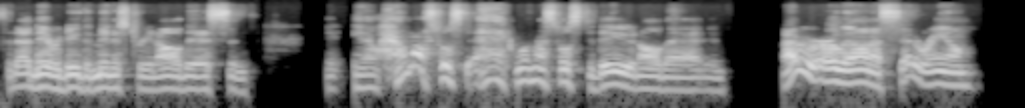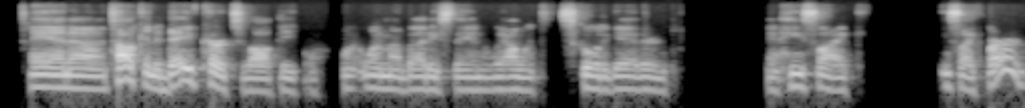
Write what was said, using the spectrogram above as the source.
So I'd never do the ministry and all this. And, you know, how am I supposed to act? What am I supposed to do? And all that. And I remember early on, I sat around and uh, talking to Dave Kurtz of all people, one, one, of my buddies. Then we all went to school together, and and he's like, he's like, Bird,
